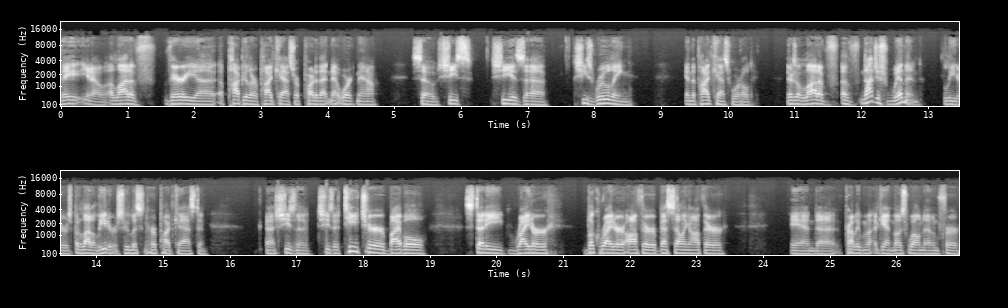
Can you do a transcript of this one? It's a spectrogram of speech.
they, you know, a lot of very uh, popular podcasts are part of that network now. So she's she is uh, she's ruling in the podcast world. There's a lot of of not just women leaders, but a lot of leaders who listen to her podcast, and uh, she's a she's a teacher, Bible study writer, book writer, author, best-selling author, and uh, probably again most well known for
